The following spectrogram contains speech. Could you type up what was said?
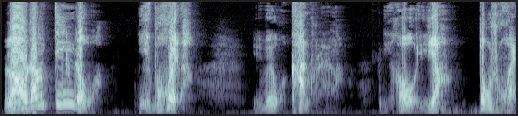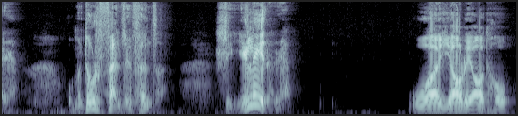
老张盯着我，你不会的，因为我看出来了，你和我一样都是坏人，我们都是犯罪分子，是一类的人。我摇了摇头，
